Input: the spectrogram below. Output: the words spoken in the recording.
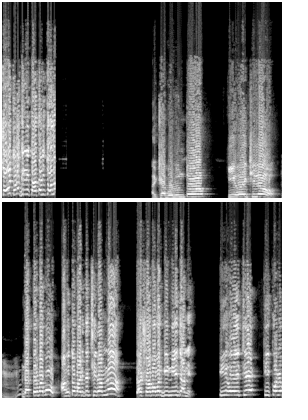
চলো চলো গেলে তাড়াতাড়ি চলো। আচ্ছা বলুন তো কি হয়েছিল? ডাক্তার বাবু আমি তো বাড়িতে ছিলাম না। তার সব আমার গিন্নি জানে। কি হয়েছে? কি করে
